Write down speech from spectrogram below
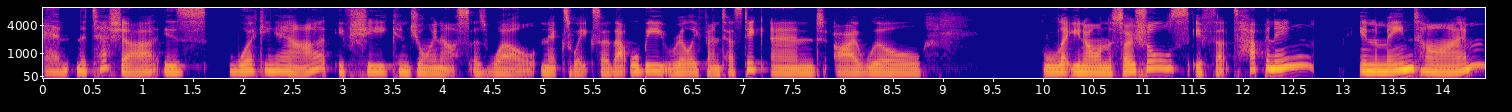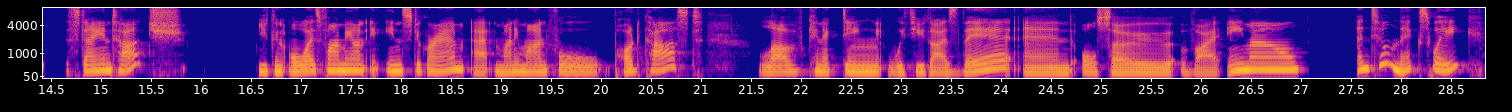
And Natasha is working out if she can join us as well next week. So that will be really fantastic and I will let you know on the socials if that's happening. In the meantime, stay in touch. You can always find me on Instagram at Money Mindful Podcast. Love connecting with you guys there and also via email. Until next week,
